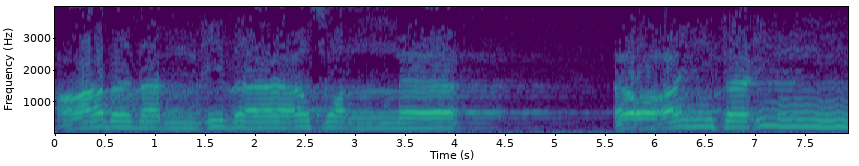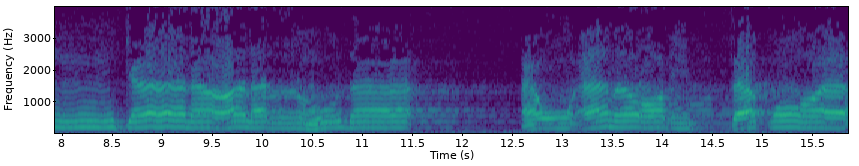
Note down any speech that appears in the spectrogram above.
عَبْدًا إِذَا صَلَّىٰ؟ أَرَأَيْتَ إِن كَانَ عَلَى الْهُدَىٰ أَوْ أَمَرَ بِالتَّقْوَىٰ؟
